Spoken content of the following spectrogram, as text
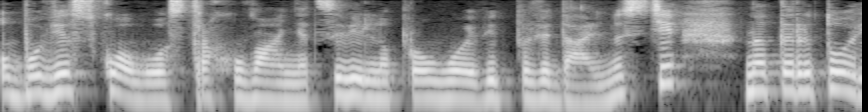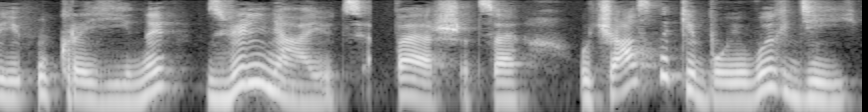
обов'язкового страхування цивільно-правової відповідальності на території України звільняються перше це учасники бойових дій.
